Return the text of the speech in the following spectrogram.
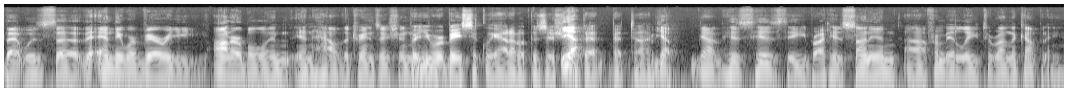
that was uh, and they were very honorable in, in how the transition. But you were basically out of a position yeah. at that, that time. Yeah, yeah. His his he brought his son in uh, from Italy to run the company.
